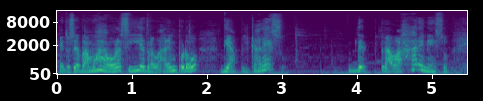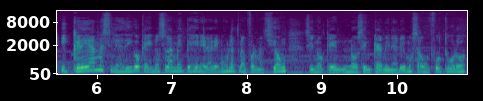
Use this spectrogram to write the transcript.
Entonces vamos ahora sí a trabajar en pro de aplicar eso, de trabajar en eso. Y créanme si les digo que ahí no solamente generaremos una transformación, sino que nos encaminaremos a un futuro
